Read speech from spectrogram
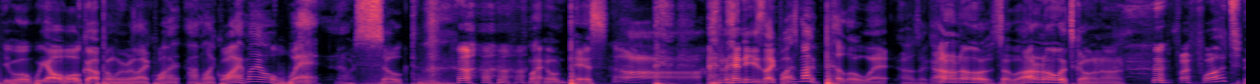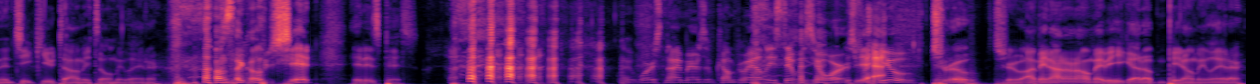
He wo- we all woke up and we were like, "What?" I'm like, "Why am I all wet?" And I was soaked, my own piss. And then he's like, "Why is my pillow wet?" I was like, "I don't know. So I don't know what's going on." what? What? Then GQ Tommy told me later. I was like, "Oh shit, it is piss." My worst nightmares have come to true. At least it was yours for Yeah. you. True, true. I mean, I don't know. Maybe he got up and peed on me later.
